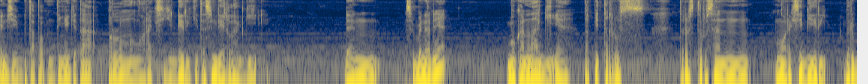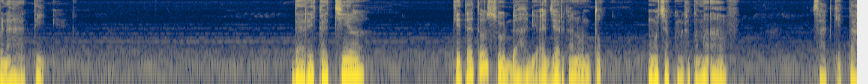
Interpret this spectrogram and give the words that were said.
Ini sih betapa pentingnya kita perlu mengoreksi diri kita sendiri lagi. Dan sebenarnya bukan lagi ya tapi terus terus terusan mengoreksi diri berbenah hati dari kecil kita tuh sudah diajarkan untuk mengucapkan kata maaf. Saat kita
